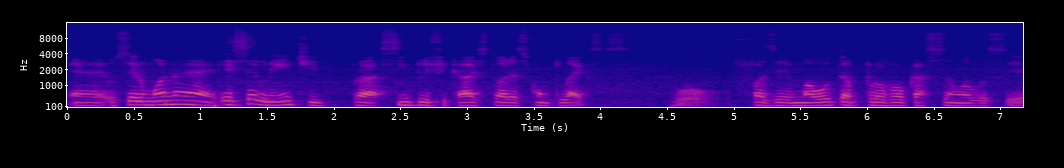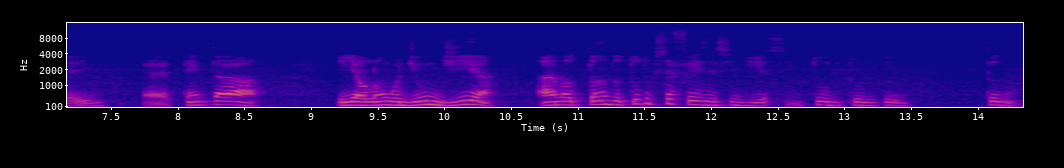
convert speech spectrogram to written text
É, o ser humano é excelente para simplificar histórias complexas. Fazer uma outra provocação a você aí. É, tenta ir ao longo de um dia anotando tudo que você fez nesse dia, assim, tudo, tudo, tudo, tudo.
